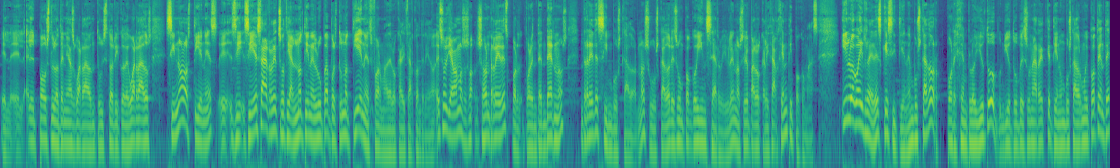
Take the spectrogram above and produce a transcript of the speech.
el, post lo tenías guardado en tu histórico de guardados. Si no los tienes, eh, si, esa red social no tiene lupa, pues tú no tienes forma de localizar contenido. Eso llamamos, son, redes, por, por, entendernos, redes sin buscador. ¿no? Su buscador es un poco inservible, no sirve para localizar gente y poco más. Y luego hay redes que sí tienen buscador. Por ejemplo, YouTube. YouTube es una red que tiene un buscador muy potente,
